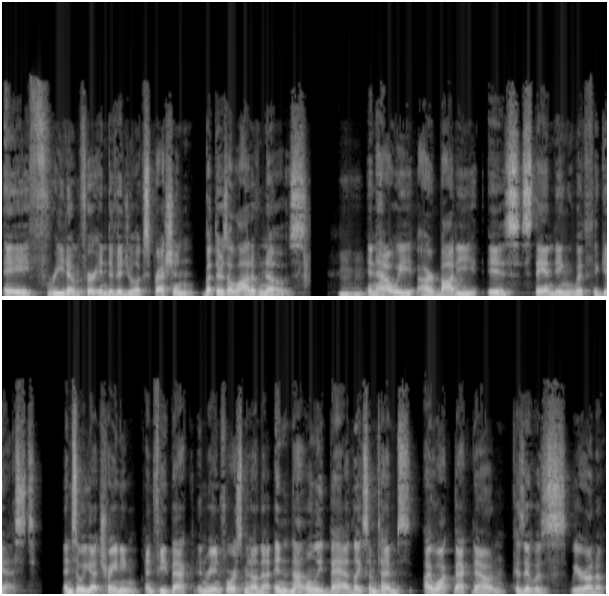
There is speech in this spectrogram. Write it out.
a freedom for individual expression, but there's a lot of no's in how we our body is standing with the guest. And so we got training and feedback and reinforcement on that. And not only bad, like sometimes I walked back down because it was we were on a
